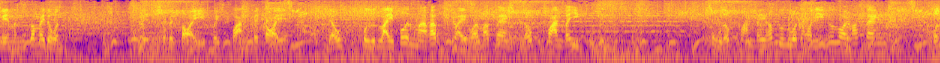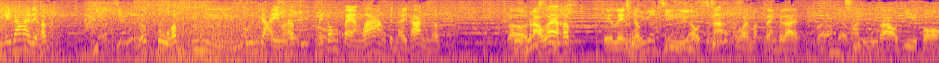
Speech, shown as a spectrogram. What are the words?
เลนมันก็ไม่โดน ก็ไปต่อยไปฟันไปต่อย แล้วปืนไรเฟิลมาครับใส่รอยมัสแตงแล้วฟันไปอีกอือหือโอ้โหแล้วฟันไปครับรัวๆจังหวะนี้แล้วรอยมัสแตงสวนไม่ได้เลยครับ แล้วดูครับอืปืนใหญ่มาครับ ไม่ต้องแปลงร่างเป็นไททันครับก็ราวแรกครับเอเลนครับที่เอาชนะรอยมัสแตงไปได้เดี๋ยวมาดูราวที่สอง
